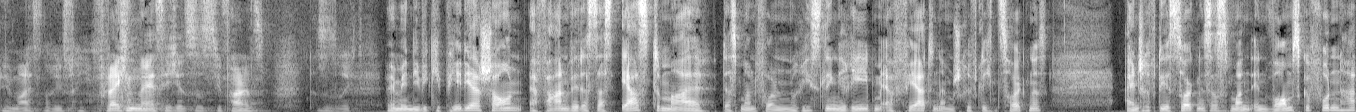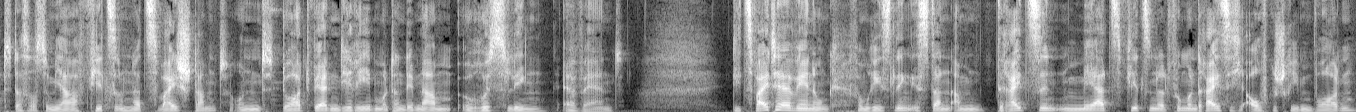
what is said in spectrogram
den meisten Riesling. Flächenmäßig ist es die Pfalz, das ist richtig. Wenn wir in die Wikipedia schauen, erfahren wir, dass das erste Mal, dass man von Riesling-Reben erfährt in einem schriftlichen Zeugnis, ein schriftliches Zeugnis, das man in Worms gefunden hat, das aus dem Jahr 1402 stammt und dort werden die Reben unter dem Namen Rüssling erwähnt. Die zweite Erwähnung vom Riesling ist dann am 13. März 1435 aufgeschrieben worden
